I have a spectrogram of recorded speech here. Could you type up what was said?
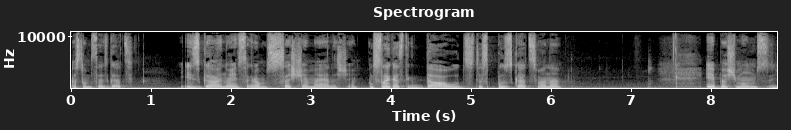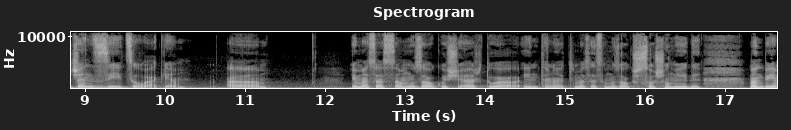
18. gads, izgāju no Instagram uz sešiem mēnešiem. Un tas liekas tik daudz, tas pusgads manā. Īpaši mums, Gen Z cilvēkiem. Um, jo mēs esam uzauguši ar to internetu, mēs esam uzauguši social media. Man bija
